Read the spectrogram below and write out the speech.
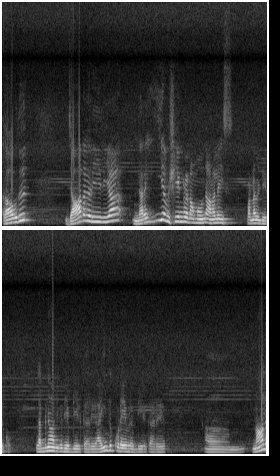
அதாவது ஜாதக ரீதியாக நிறைய விஷயங்களை நம்ம வந்து அனலைஸ் பண்ண வேண்டியிருக்கும். லக்னாதிபதி எப்படி இருக்காரு? ஐந்து குடையவர் எப்படி இருக்காரு? நாலு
